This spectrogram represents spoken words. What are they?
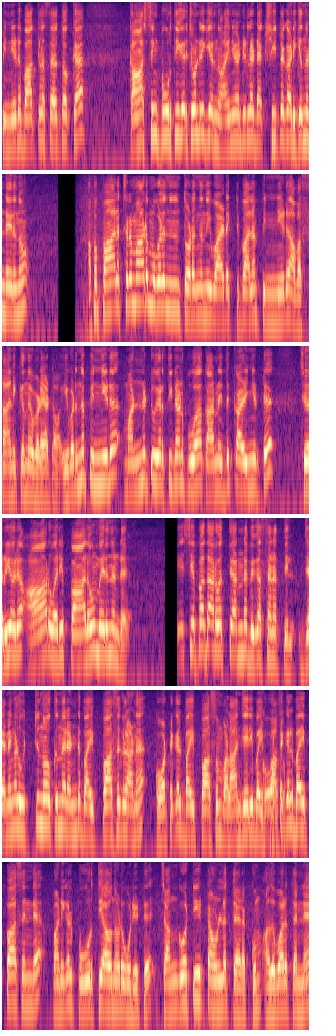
പിന്നീട് ബാക്കിയുള്ള സ്ഥലത്തൊക്കെ കാസ്റ്റിംഗ് പൂർത്തീകരിച്ചുകൊണ്ടിരിക്കുകയായിരുന്നു. അതിന് വേണ്ടിയിട്ടുള്ള ഡെക്ക് ഷീറ്റൊക്കെ അടിക്കുന്നുണ്ടായിരുന്നു. അപ്പോൾ പാലച്ചിറമാട് മുകളിൽ നിന്നും തുടങ്ങുന്ന ഈ വയഡക്റ്റ് പാലം പിന്നീട് അവസാനിക്കുന്ന ഇവിടെ കേട്ടോ. ഇവിടുന്ന് പിന്നീട് മണ്ണിട്ട് ഉയർത്തിയിട്ടാണ് പോവുക. കാരണം ഇത് കഴിഞ്ഞിട്ട് ചെറിയൊരു ആറ് വരി പാലവും വരുന്നുണ്ട്. ദേശീയപാത അറുപത്തിയാറിന്റെ വികസനത്തിൽ ജനങ്ങൾ ഉറ്റുനോക്കുന്ന രണ്ട് ബൈപ്പാസുകളാണ് കോട്ടക്കൽ ബൈപ്പാസും വളാഞ്ചേരി ബൈപ്പാസ് കോട്ടക്കൽ ബൈപ്പാസിന്റെ പണികൾ പൂർത്തിയാവുന്നതോട് കൂടിയിട്ട് ചങ്കോട്ടി ടൗണിലെ തിരക്കും അതുപോലെ തന്നെ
